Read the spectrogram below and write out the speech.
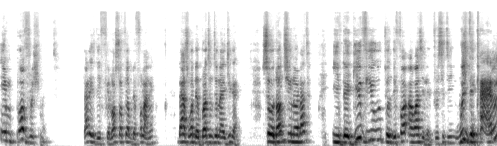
Impoverishment. That is the philosophy of the Fulani. That's what they brought into Nigeria. So don't you know that? If they give you 24 hours electricity, which they can,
